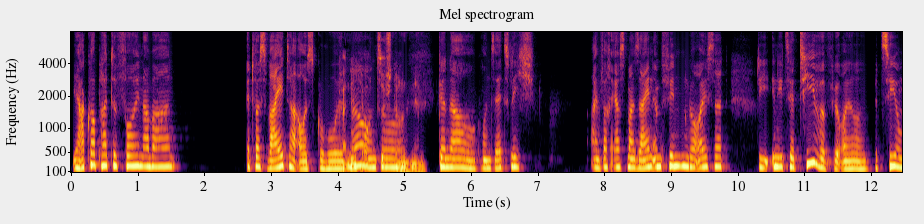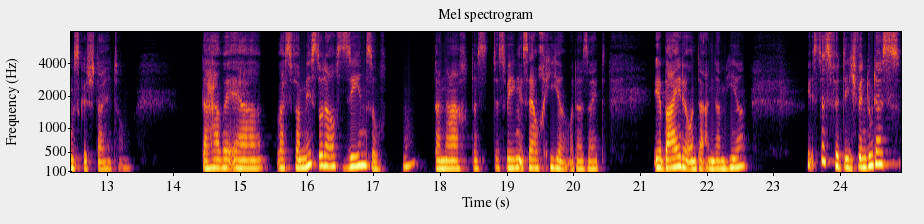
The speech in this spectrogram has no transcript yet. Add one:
Jakob hatte vorhin aber etwas weiter ausgeholt. Kann ne? ich auch und so, nehmen. Genau, grundsätzlich einfach erstmal sein Empfinden geäußert, die Initiative für eure Beziehungsgestaltung. Da habe er was vermisst oder auch Sehnsucht ne? danach. Das, deswegen ist er auch hier oder seid ihr beide unter anderem hier. Wie ist das für dich, wenn du das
